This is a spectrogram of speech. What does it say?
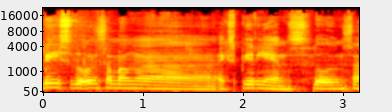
based doon sa mga experience doon sa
